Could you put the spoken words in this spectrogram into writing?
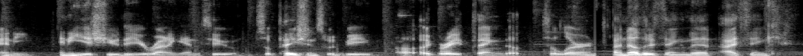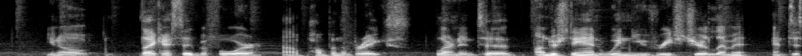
any, any issue that you're running into. So patience would be a, a great thing to, to learn. Another thing that I think, you know, like I said before, uh, pumping the brakes learning to understand when you've reached your limit and to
